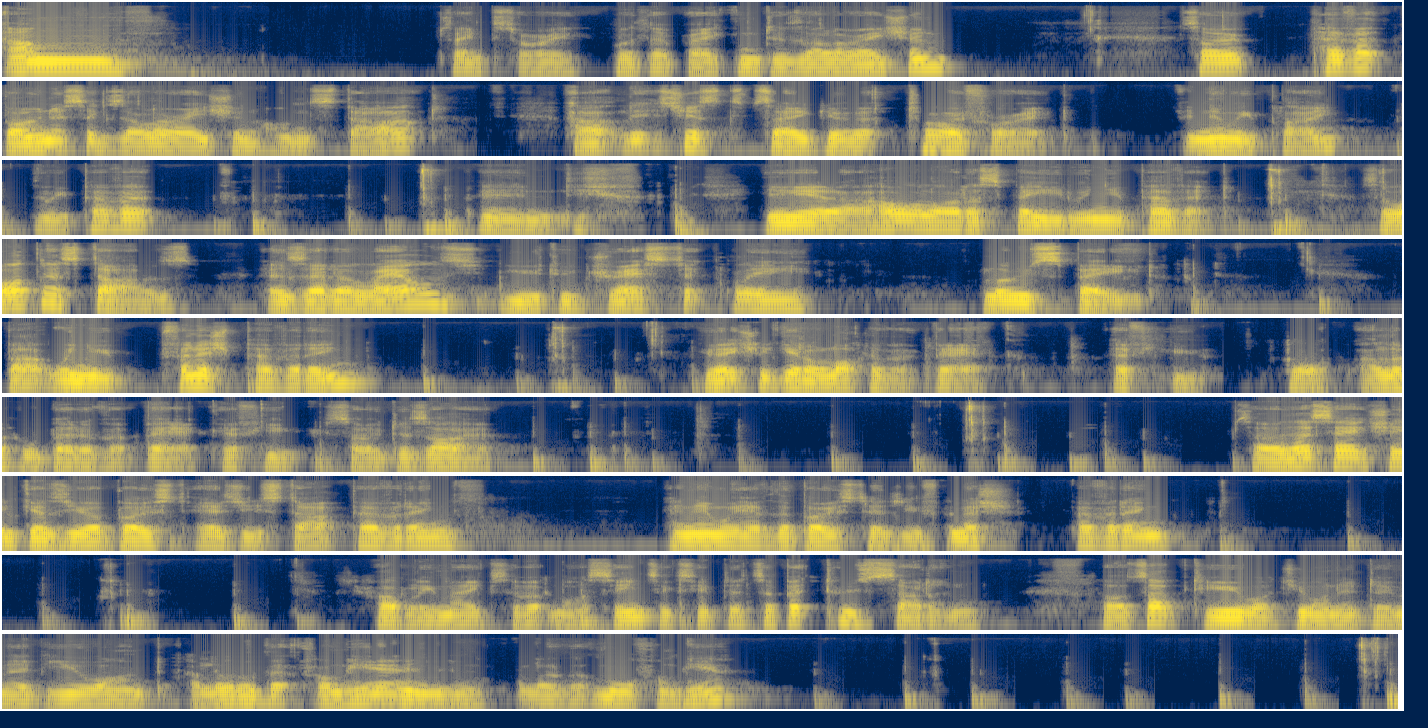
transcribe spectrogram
Um, same story with the braking deceleration. So pivot bonus acceleration on start. Uh, let's just say give it try for it. And then we play, and we pivot, and you get a whole lot of speed when you pivot. So what this does is it allows you to drastically lose speed. But when you finish pivoting, you actually get a lot of it back if you or a little bit of it back if you so desire. So this actually gives you a boost as you start pivoting and then we have the boost as you finish pivoting. Probably makes a bit more sense except it's a bit too sudden. So it's up to you what you want to do. Maybe you want a little bit from here and then a little bit more from here.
